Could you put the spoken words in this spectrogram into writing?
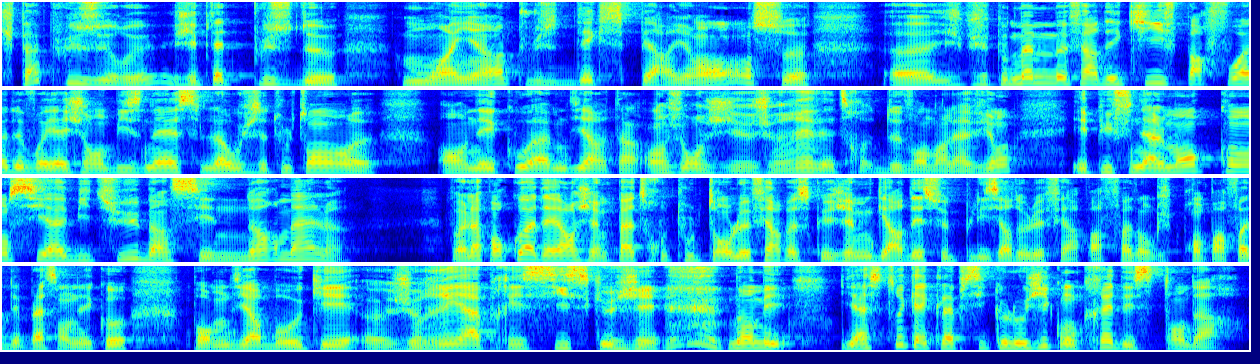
Je suis pas plus heureux, j'ai peut-être plus de moyens, plus d'expérience. Euh, je peux même me faire des kiffs parfois de voyager en business, là où j'étais tout le temps euh, en écho à me dire, un jour je, rêve d'être devant dans l'avion. Et puis finalement, quand on s'y habitue, ben c'est normal. Voilà pourquoi d'ailleurs j'aime pas trop tout le temps le faire parce que j'aime garder ce plaisir de le faire parfois. Donc je prends parfois des places en écho pour me dire bon ok euh, je réapprécie ce que j'ai. Non mais il y a ce truc avec la psychologie qu'on crée des standards.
